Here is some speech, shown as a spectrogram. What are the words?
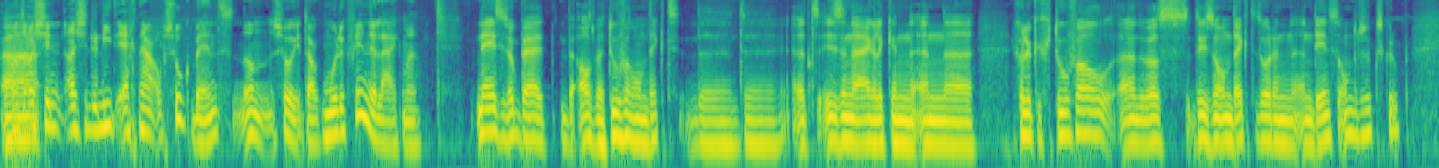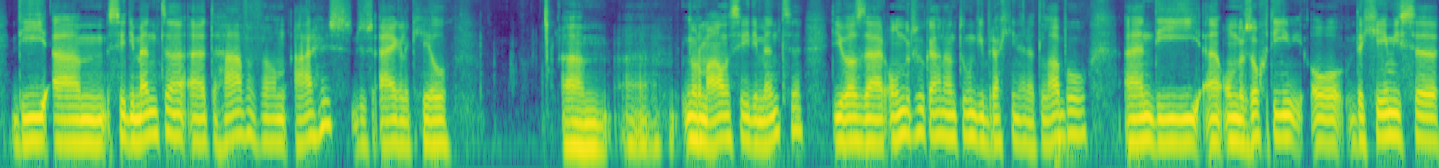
Want als je, als je er niet echt naar op zoek bent, dan zul je het ook moeilijk vinden, lijkt me. Nee, het is ook bij, als bij toeval ontdekt. De, de, het is een, eigenlijk een, een uh, gelukkig toeval. Uh, was, het is ontdekt door een, een Deense onderzoeksgroep... die um, sedimenten uit de haven van Aarhus... dus eigenlijk heel um, uh, normale sedimenten. Die was daar onderzoek aan aan doen. Die bracht hij naar het labo. En die uh, onderzocht die, oh, de chemische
